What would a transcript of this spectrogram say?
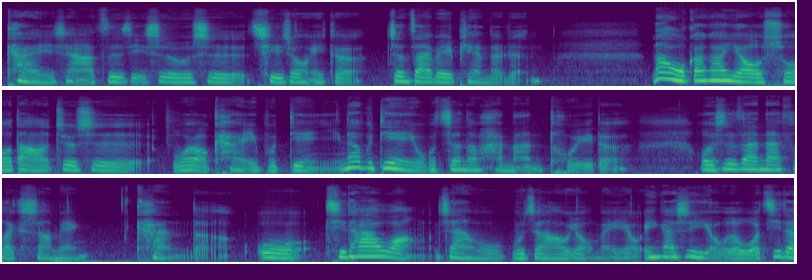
看一下自己是不是其中一个正在被骗的人。那我刚刚也有说到，就是我有看一部电影，那部电影我真的还蛮推的，我是在 Netflix 上面看的，我其他网站我不知道有没有，应该是有的，我记得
